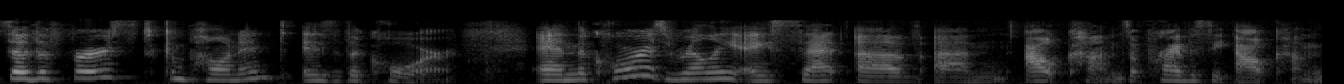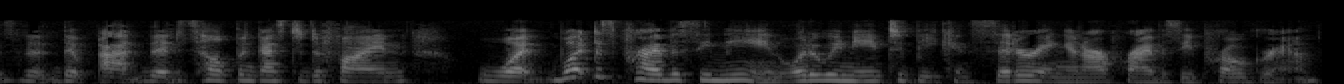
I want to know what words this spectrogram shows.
So the first component is the core. And the core is really a set of um, outcomes, or privacy outcomes, that, that, uh, that is helping us to define what what does privacy mean? What do we need to be considering in our privacy program?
